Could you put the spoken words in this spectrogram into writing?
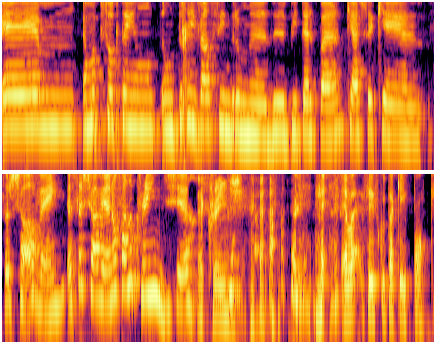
é, é uma pessoa que tem um, um terrível síndrome de Peter Pan, que acha que é. Sou jovem, eu sou jovem, eu não falo cringe, É cringe. Ela, você escuta K-pop.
